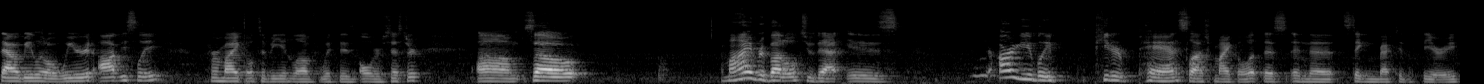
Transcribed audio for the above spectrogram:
that would be a little weird, obviously, for Michael to be in love with his older sister. Um, so my rebuttal to that is arguably Peter Pan slash Michael at this in the sticking back to the theory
